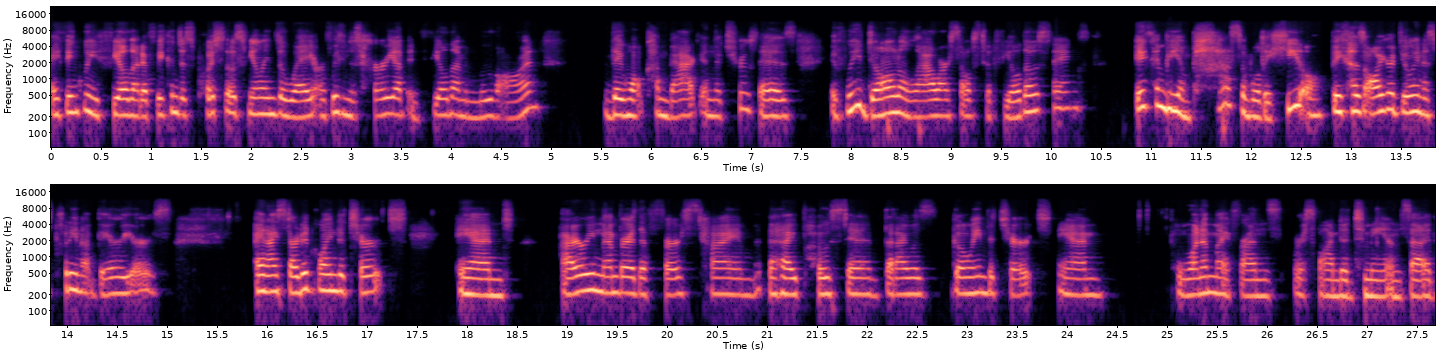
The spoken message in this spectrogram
I think we feel that if we can just push those feelings away or if we can just hurry up and feel them and move on, they won't come back. And the truth is, if we don't allow ourselves to feel those things, it can be impossible to heal because all you're doing is putting up barriers. And I started going to church and I remember the first time that I posted that I was going to church, and one of my friends responded to me and said,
